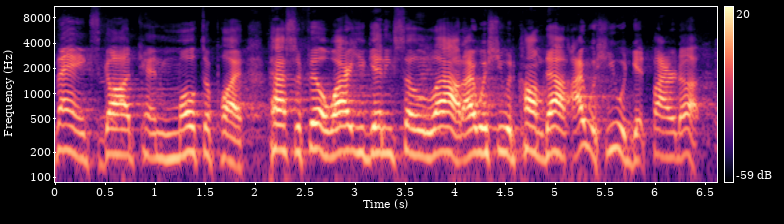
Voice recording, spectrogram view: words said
thanks, God can multiply. Pastor Phil, why are you getting so loud? I wish you would calm down. I wish you would get fired up.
